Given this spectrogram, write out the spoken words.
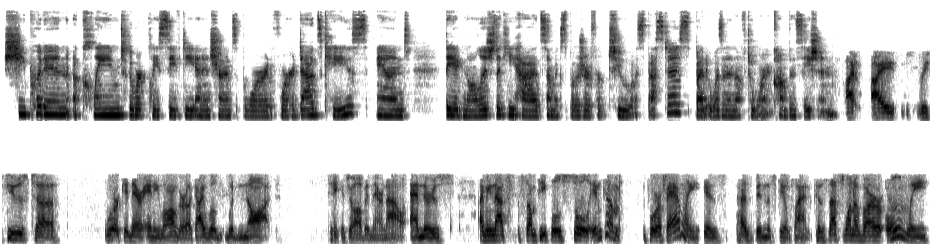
she put in a claim to the workplace safety and insurance board for her dad's case and they acknowledged that he had some exposure for, to asbestos but it wasn't enough to warrant compensation. I i refuse to work in there any longer. Like i will would not take a job in there now. And there's I mean, that's some people's sole income for a family is has been the steel plant because that's one of our only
